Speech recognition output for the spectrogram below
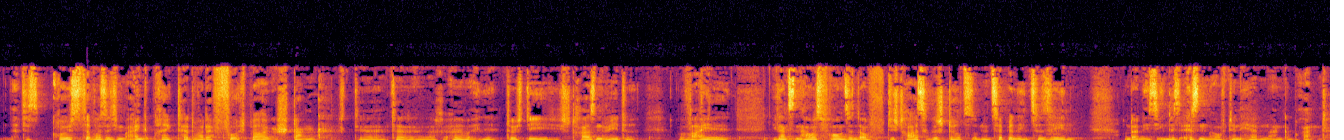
das Größte, was sich ihm eingeprägt hat, war der furchtbare Gestank, der, der äh, durch die Straßen wehte, weil die ganzen Hausfrauen sind auf die Straße gestürzt, um den Zeppelin zu sehen. Und dann ist ihnen das Essen auf den Herden angebrannt.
